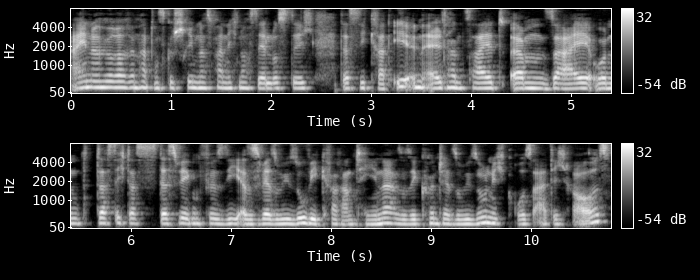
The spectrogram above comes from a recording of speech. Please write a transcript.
eine Hörerin hat uns geschrieben, das fand ich noch sehr lustig, dass sie gerade eh in Elternzeit ähm, sei und dass sich das deswegen für sie, also es wäre sowieso wie Quarantäne, also sie könnte ja sowieso nicht großartig raus.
